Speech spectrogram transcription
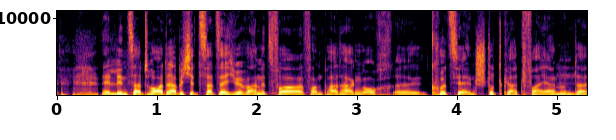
der Linzer Torte habe ich jetzt tatsächlich, wir waren jetzt vor, vor ein paar Tagen auch äh, kurz ja in Stuttgart feiern und da,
